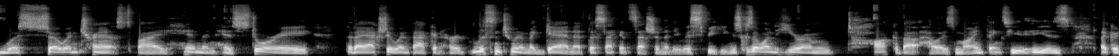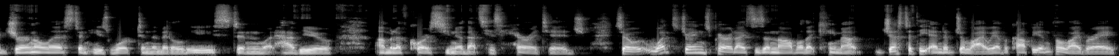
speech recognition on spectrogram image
was so entranced by him and his story that I actually went back and heard, listened to him again at the second session that he was speaking, just because I wanted to hear him talk about how his mind thinks. He, he is like a journalist and he's worked in the Middle East and what have you. Um, and of course, you know, that's his heritage. So What Strange Paradise is a novel that came out just at the end of July. We have a copy in the library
